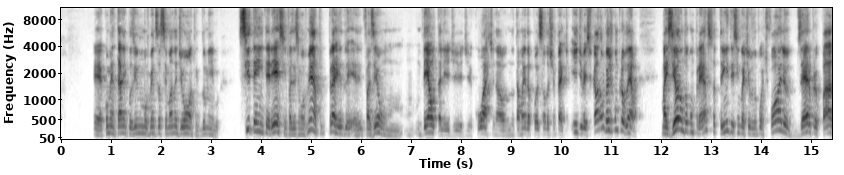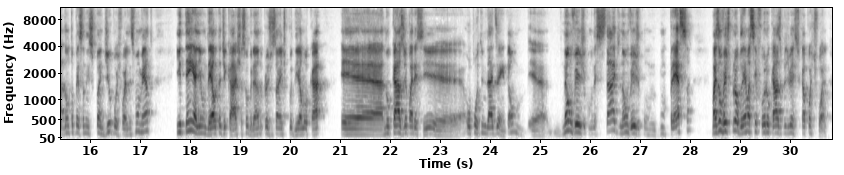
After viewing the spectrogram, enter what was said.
é, comentaram, inclusive, no movimento da semana de ontem, domingo. Se tem interesse em fazer esse movimento, para fazer um, um, delta ali de, de corte no, no, tamanho da posição da Chimpact e diversificar, eu não vejo como problema. Mas eu não estou com pressa, 35 ativos no portfólio, zero preocupado, não estou pensando em expandir o portfólio nesse momento, e tem ali um delta de caixa sobrando para justamente poder alocar é, no caso de aparecer é, oportunidades aí. Então, é, não vejo como necessidade, não vejo com, com pressa, mas não vejo problema se for o caso para diversificar o portfólio.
